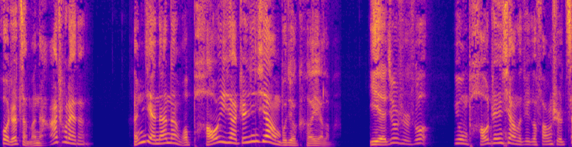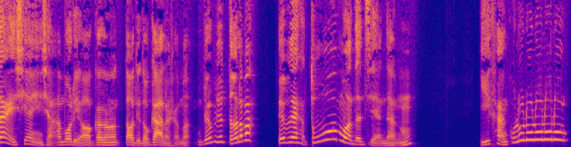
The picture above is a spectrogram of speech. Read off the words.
或者怎么拿出来的？很简单呢，我刨一下真相不就可以了吗？也就是说。用刨真相的这个方式再现一下安波里奥刚刚到底都干了什么，你这不就得了吧？对不对？多么的简单！嗯，一看咕噜噜噜噜噜，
